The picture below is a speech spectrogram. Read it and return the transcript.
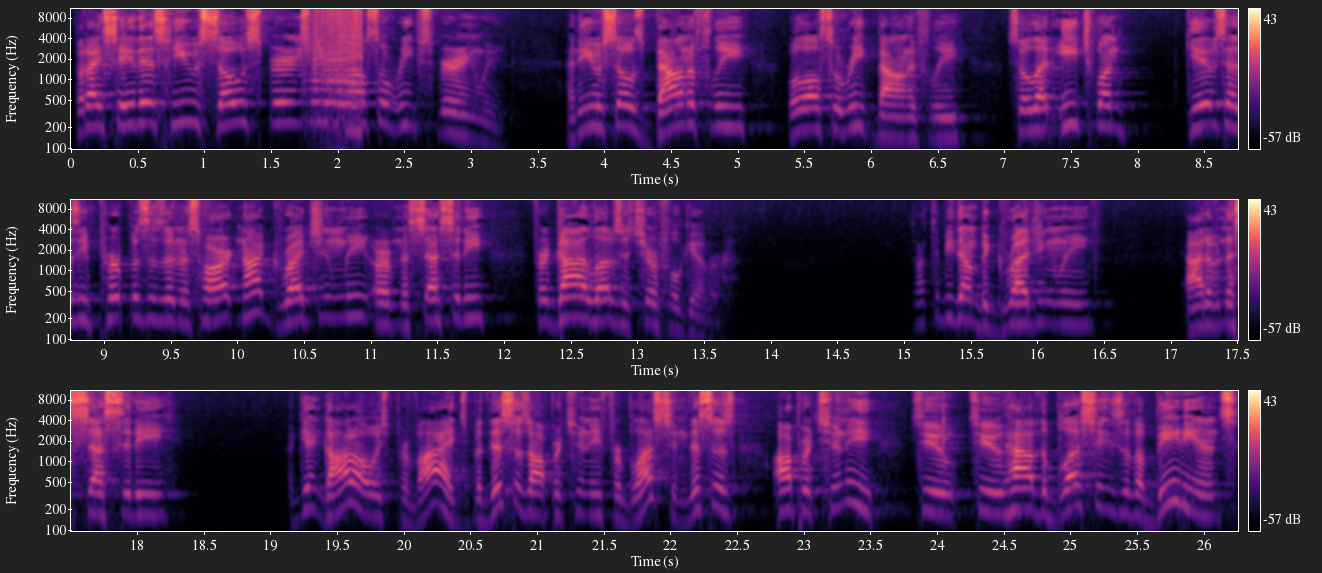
But I say this he who sows sparingly will also reap sparingly, and he who sows bountifully will also reap bountifully. So let each one gives as he purposes in his heart, not grudgingly or of necessity, for God loves a cheerful giver. Not to be done begrudgingly, out of necessity. Again, God always provides, but this is opportunity for blessing. This is opportunity to, to have the blessings of obedience.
